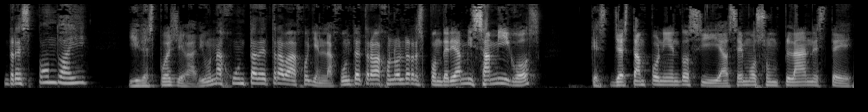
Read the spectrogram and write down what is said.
respondo ahí. Y después llegaría una junta de trabajo y en la junta de trabajo no le respondería a mis amigos que ya están poniendo si hacemos un plan este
